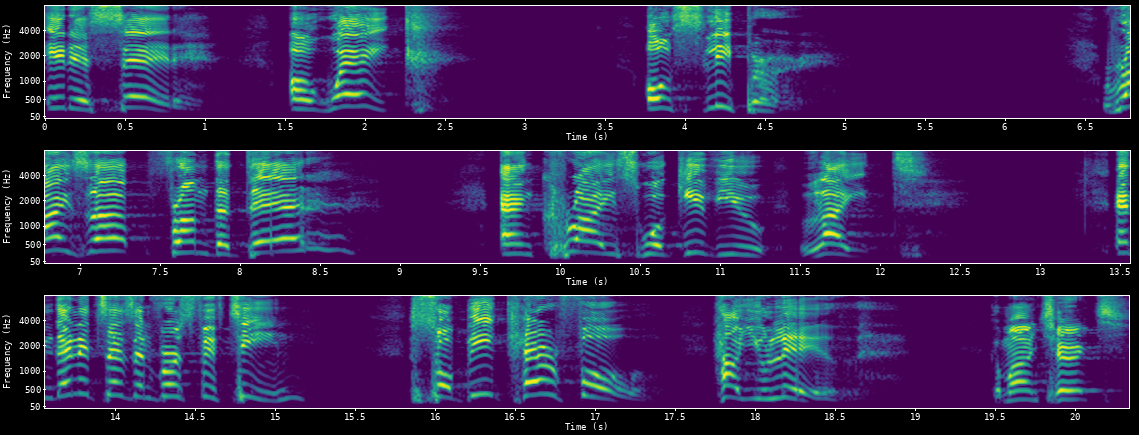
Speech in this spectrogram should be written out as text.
it is said, Awake, O sleeper, rise up from the dead, and Christ will give you light. And then it says in verse 15, So be careful how you live. Come on, church.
